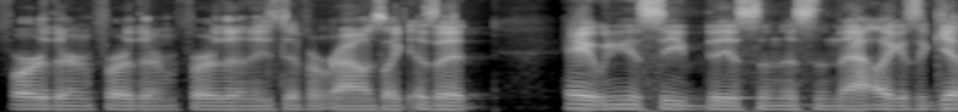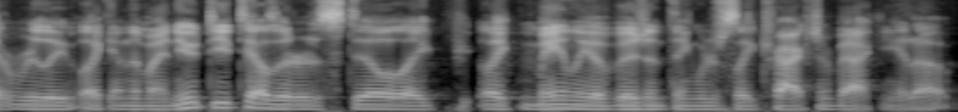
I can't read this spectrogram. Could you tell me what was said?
further and further and further in these different rounds? Like is it hey, we need to see this and this and that. Like, does it get really like in the minute details that are still like like mainly a vision thing, with just like traction backing it up?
